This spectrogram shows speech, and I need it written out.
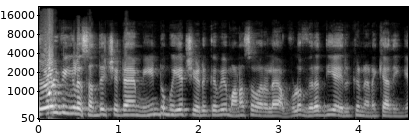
தோல்விகளை சந்திச்சிட்டேன் மீண்டும் முயற்சி எடுக்கவே மனசு வரலை அவ்வளோ விரத்தியா இருக்குன்னு நினைக்காதீங்க.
